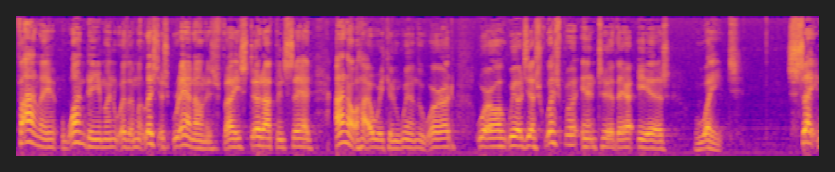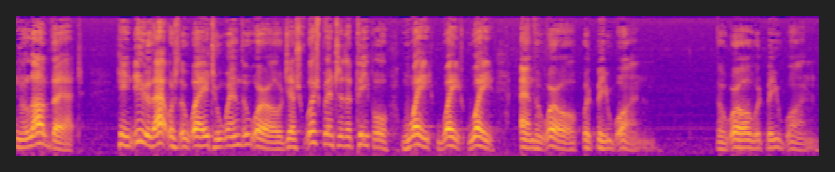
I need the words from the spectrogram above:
Finally, one demon with a malicious grin on his face stood up and said, I know how we can win the world. world. We'll just whisper into their ears, wait. Satan loved that. He knew that was the way to win the world. Just whispering to the people, wait, wait, wait, and the world would be won. The world would be won.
